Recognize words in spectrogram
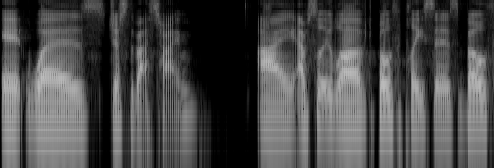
it was just the best time. I absolutely loved both places, both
